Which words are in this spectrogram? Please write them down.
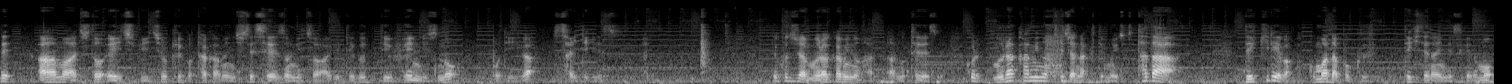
でアーマー値と HP 値を結構高めにして生存率を上げていくっていうフェンリスのボディが最適です、はい。でこちら村上のあの手ですね。これ村上の手じゃなくてもいいです。ただできればここまだ僕できてないんですけども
